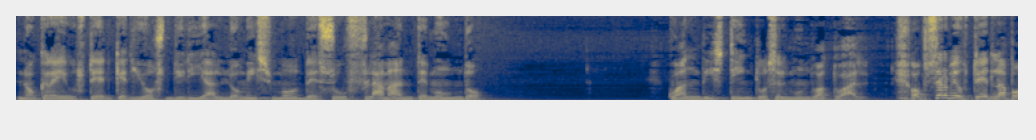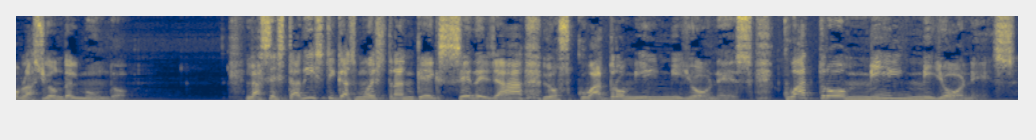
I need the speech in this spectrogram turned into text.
¿no cree usted que Dios diría lo mismo de su flamante mundo? Cuán distinto es el mundo actual. Observe usted la población del mundo. Las estadísticas muestran que excede ya los cuatro mil millones. Cuatro mil millones.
